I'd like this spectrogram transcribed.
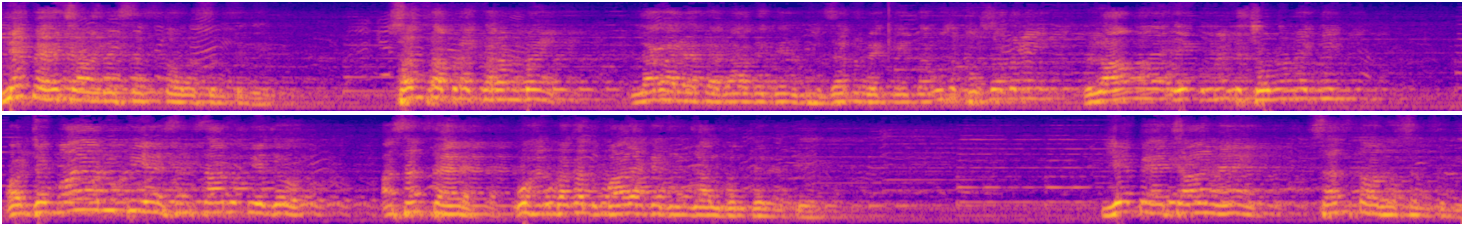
ये पहचान है संत और असंत की। संत अपने कर्म में लगा रहता रात दिन भजन में कीर्तन। उसे फुर्सत नहीं, राम ने एक मिनट छोड़ने की। और जो माया रूपी है, संसार रूपी जो असंत है, वो हर वक्त माया के जंजाल बनते रहते हैं। ये पहचान है संत और असंत की।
